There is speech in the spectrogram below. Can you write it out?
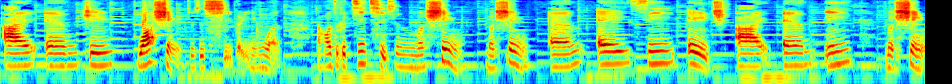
I N G washing 就是洗的英文，然后这个机器是 machine machine M A C H I N E machine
